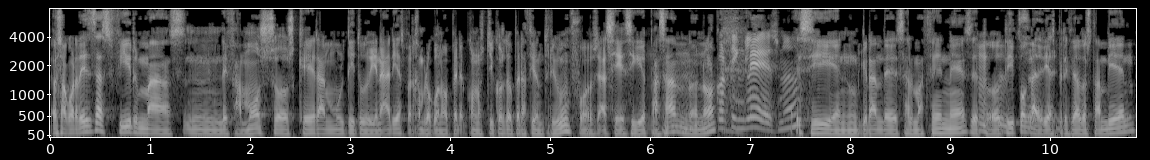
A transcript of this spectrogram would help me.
¿Os acordáis de esas firmas mm, de famosos que eran multitudinarias, por ejemplo, con, opera- con los chicos de Operación Triunfo? O sea, sigue, sigue pasando, ¿no? Corte inglés, ¿no? Sí, en grandes almacenes de todo tipo, en galerías preciados también.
